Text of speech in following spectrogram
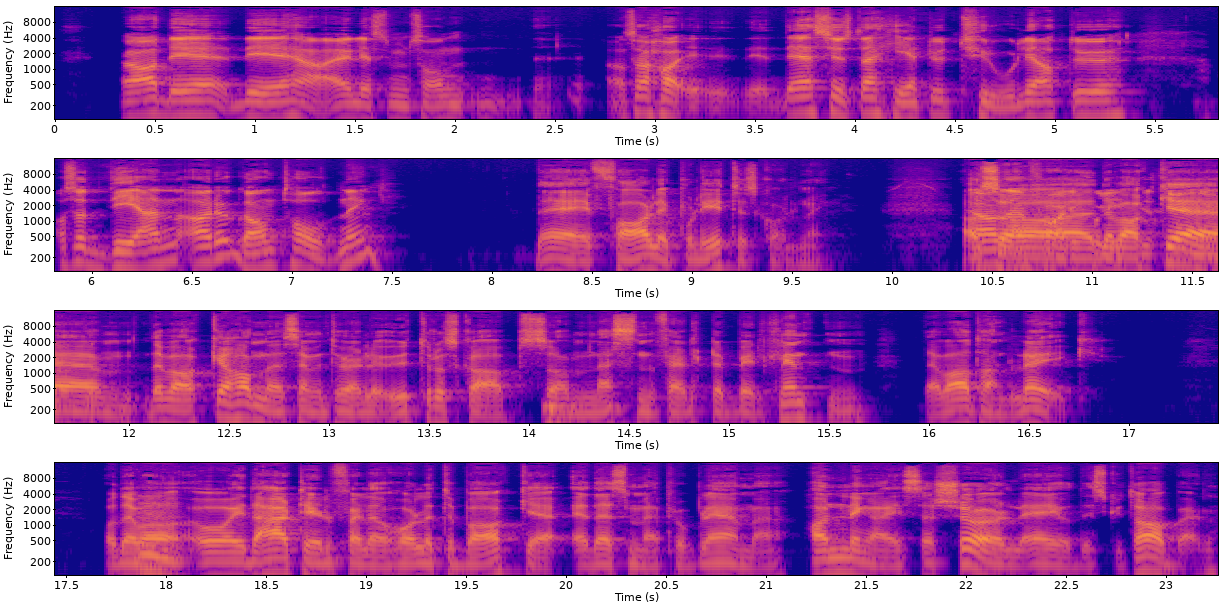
ja, det, det, er jo liksom sånn Altså, det, jeg syns det er helt utrolig at du Altså, det er en arrogant holdning. Det er en farlig politisk holdning. Altså, ja, det, det, var ikke, det, var ikke, hans eventuelle utroskap som nesten felte Bill Clinton, det var at han løy. Og, var, mm. og, i dette tilfellet å holde tilbake er det som er problemet. Handlinga i seg sjøl er jo diskutabel,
